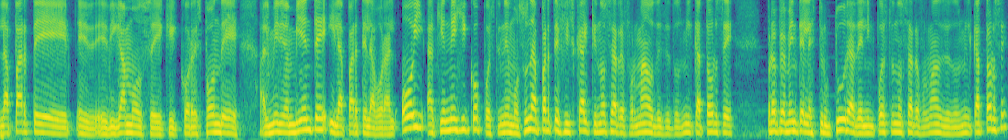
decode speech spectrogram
la parte, eh, eh, digamos, eh, que corresponde al medio ambiente y la parte laboral. Hoy, aquí en México, pues tenemos una parte fiscal que no se ha reformado desde 2014, propiamente la estructura del impuesto no se ha reformado desde 2014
